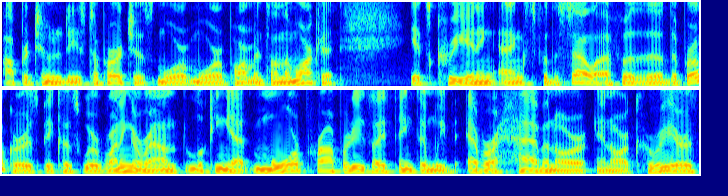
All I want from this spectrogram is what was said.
opportunities to purchase more more apartments on the market it's creating angst for the seller for the, the brokers because we're running around looking at more properties I think than we've ever have in our in our careers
